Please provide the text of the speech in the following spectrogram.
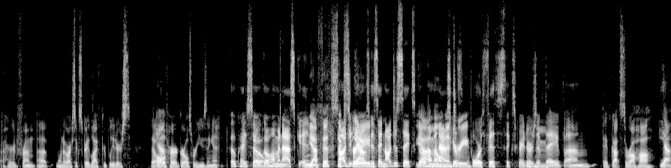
heard from uh, one of our sixth grade life group leaders that all of her girls were using it. Okay, so, So- go home and ask. And Yeah, fifth, not sixth ju- Yeah, I was gonna say not just sixth. Go Yeah, home and ask elementary. Mm-hmm. your fourth, fifth, sixth graders if they've. um They've got Sarahah Yeah,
